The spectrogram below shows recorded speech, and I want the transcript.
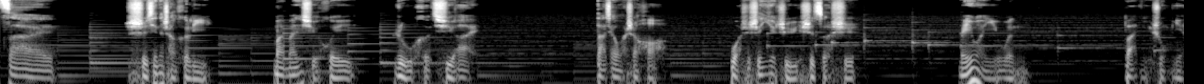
在时间的长河里，慢慢学会如何去爱。大家晚上好，我是深夜治愈师泽师，每晚一问，伴你入眠，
